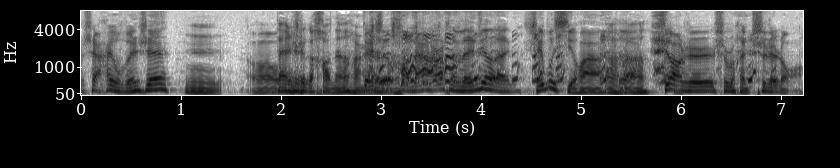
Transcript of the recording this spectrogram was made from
是还有纹身，嗯，哦，但是是个好男孩儿，对，是个好男孩，很文静的，谁不喜欢啊？啊对吧？徐老师是不是很吃这种？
